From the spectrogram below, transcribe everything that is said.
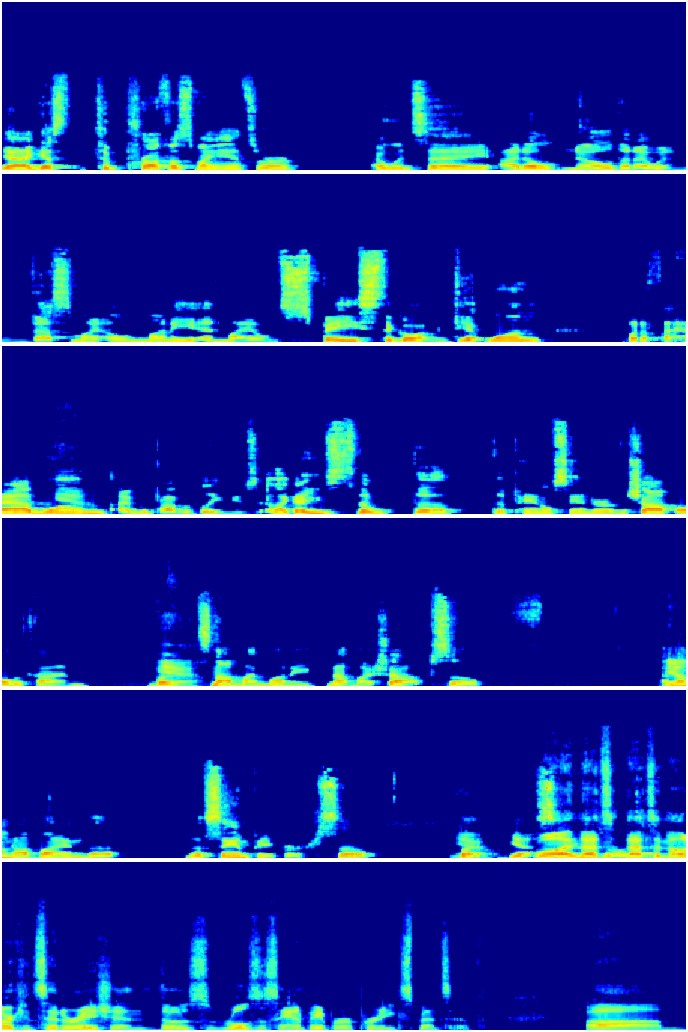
Yeah, I guess to preface my answer, I would say I don't know that I would invest my own money and my own space to go out and get one. But if I had one, I would probably use it. Like I use the the the panel sander in the shop all the time, but Yeah. it's not my money, not my shop. So, and Yeah. I'm not buying the the sandpaper. So, Yeah. but yes, well, I and that's it all the that's time. another consideration. Those rolls of sandpaper are pretty expensive. Um,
